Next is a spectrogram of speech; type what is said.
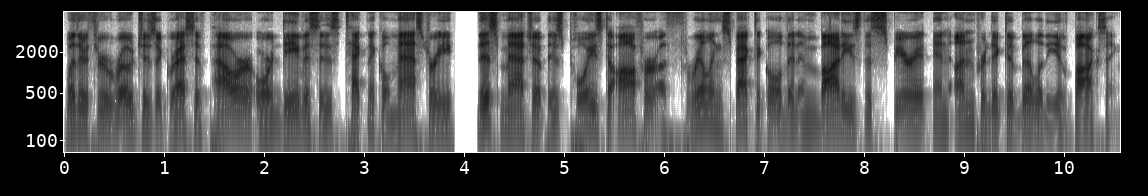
Whether through Roach's aggressive power or Davis's technical mastery, this matchup is poised to offer a thrilling spectacle that embodies the spirit and unpredictability of boxing.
